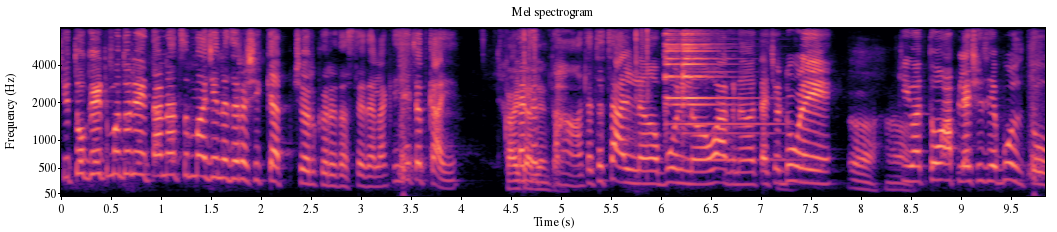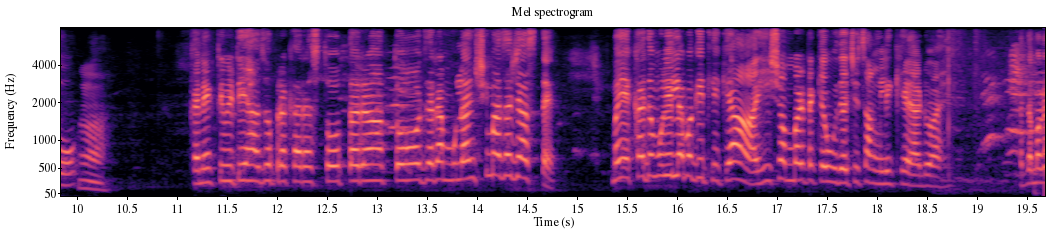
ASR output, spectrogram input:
की तो गेट मधून येतानाच माझी नजर अशी कॅप्चर करत असते त्याला की ह्याच्यात काय आहे? आहे? हा त्याचं चालणं बोलणं वागणं त्याचे डोळे हा, हा. किंवा तो आपल्याशी जे बोलतो हा. कनेक्टिव्हिटी हा जो प्रकार असतो तर तो जरा मुलांशी माझा जास्त आहे. मग एखाद्या मुलीला बघितली की हा ही शंभर टक्के उद्याची चांगली खेळाडू आहे. आता मग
